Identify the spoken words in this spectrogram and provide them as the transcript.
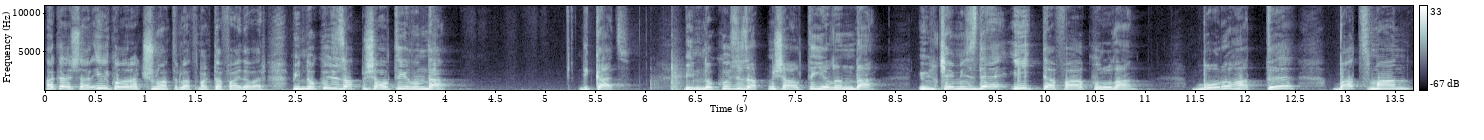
Arkadaşlar ilk olarak şunu hatırlatmakta fayda var. 1966 yılında dikkat 1966 yılında ülkemizde ilk defa kurulan boru hattı Batman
